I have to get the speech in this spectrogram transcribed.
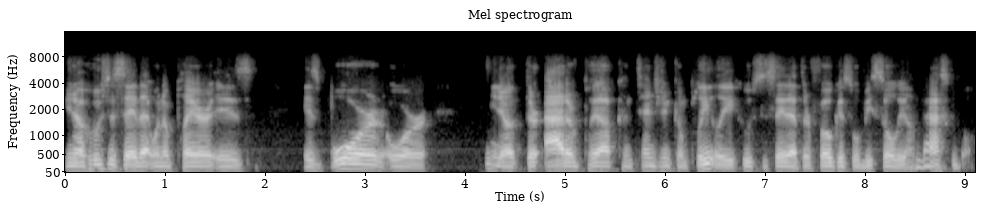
You know, who's to say that when a player is is bored or you know they're out of playoff contention completely, who's to say that their focus will be solely on basketball?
